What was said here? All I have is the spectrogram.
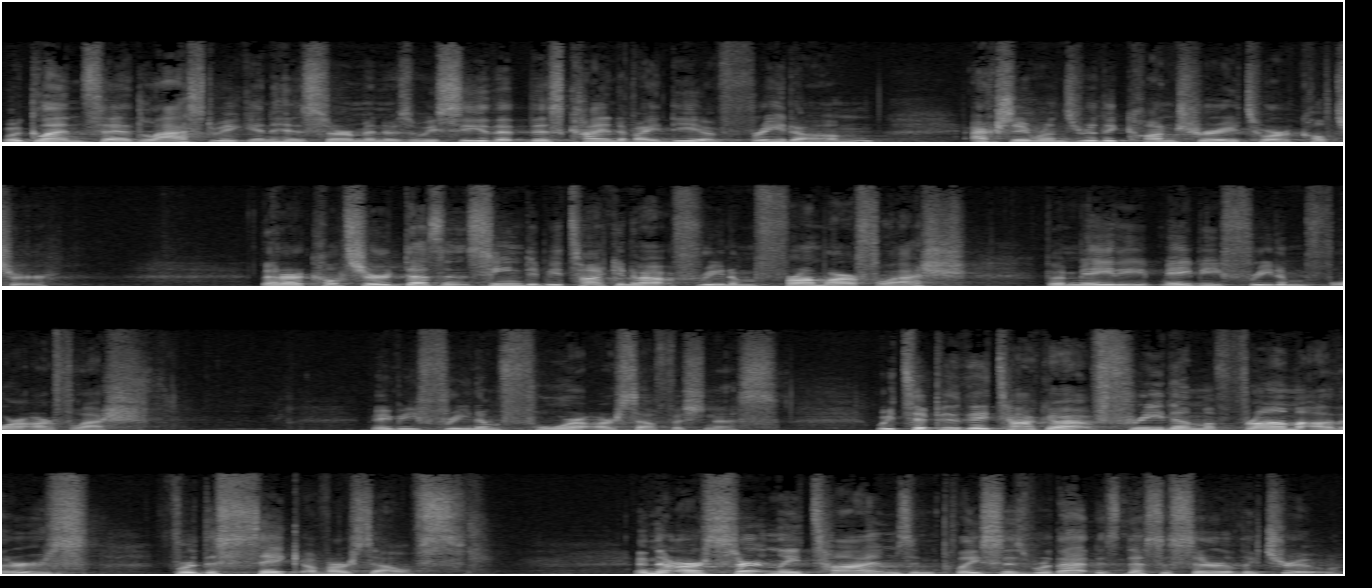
What Glenn said last week in his sermon is we see that this kind of idea of freedom actually runs really contrary to our culture. That our culture doesn't seem to be talking about freedom from our flesh, but maybe, maybe freedom for our flesh, maybe freedom for our selfishness. We typically talk about freedom from others for the sake of ourselves. And there are certainly times and places where that is necessarily true.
